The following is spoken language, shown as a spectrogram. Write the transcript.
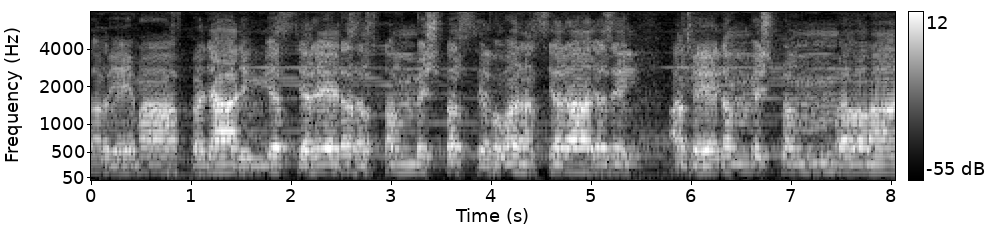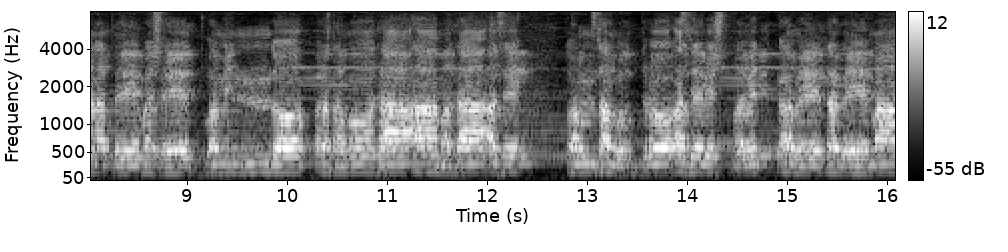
तवेमाः प्रजादिव्यस्य रेतसस्तम् विश्वस्य भुवनस्य राजसि। अथेदम् विश्वम् पवमानते वशे त्वमिन्दो प्रथमोधा मधा असि त्वम् समुद्रो असि विश्ववित्कवेतवेमाः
